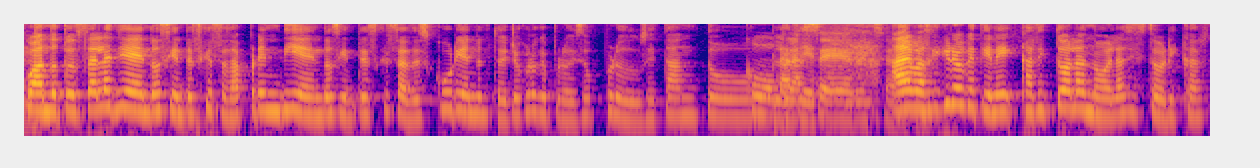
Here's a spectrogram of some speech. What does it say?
Cuando tú estás leyendo, sientes que estás aprendiendo, sientes que estás descubriendo, entonces yo creo que por eso produce tanto como placer. Además que creo que tiene casi todas las novelas históricas,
